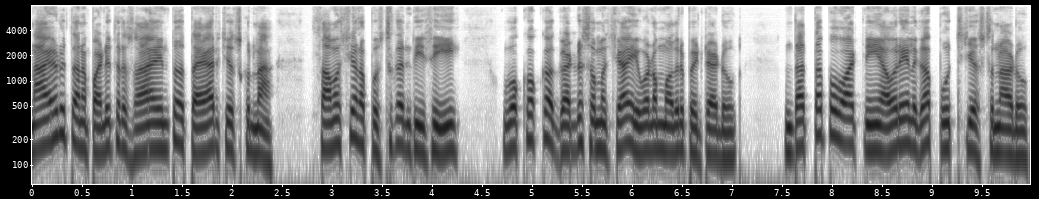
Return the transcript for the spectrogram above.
నాయుడు తన పండితుల సహాయంతో తయారు చేసుకున్న సమస్యల పుస్తకం తీసి ఒక్కొక్క గడ్డు సమస్య ఇవ్వడం మొదలుపెట్టాడు. దత్తప్ప వాటిని అవరేలుగా పూర్తి చేస్తున్నాడు.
